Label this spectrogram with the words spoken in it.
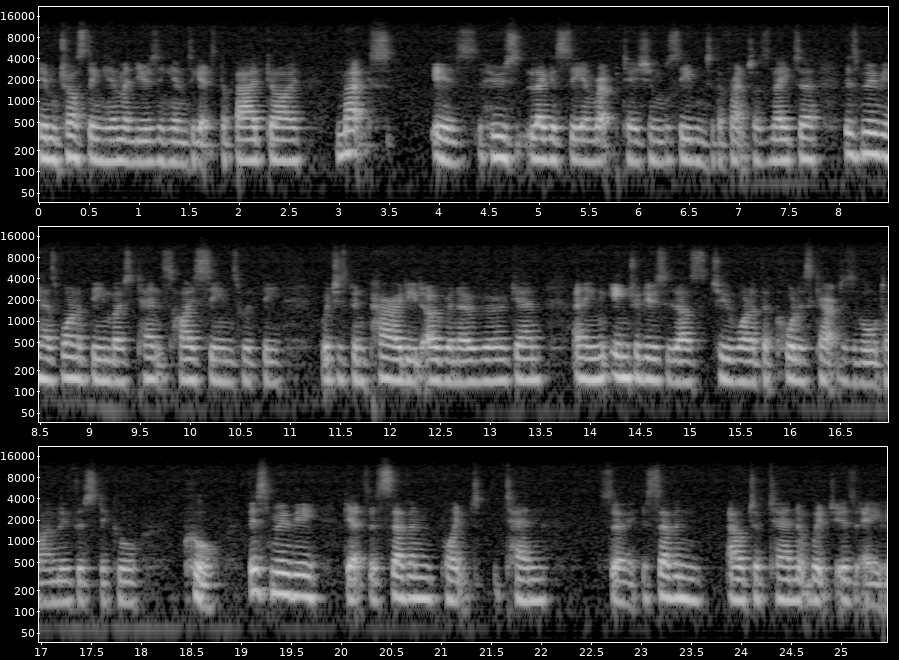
him trusting him and using him to get to the bad guy. Max is whose legacy and reputation will see into the franchise later. This movie has one of the most tense high scenes with the which has been parodied over and over again and introduces us to one of the coolest characters of all time, Luther Stickell. Cool. This movie gets a 7.10, so 7 out of 10, which is a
